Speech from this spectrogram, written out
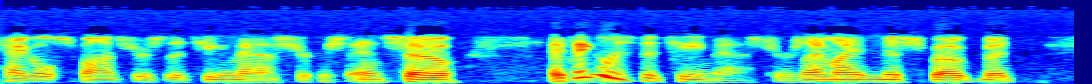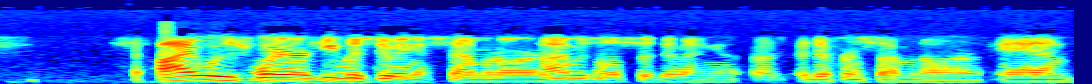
Kegel sponsors the Team Masters, and so I think it was the Team Masters. I might misspoke, but I was where he was doing a seminar, and I was also doing a, a different seminar, and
